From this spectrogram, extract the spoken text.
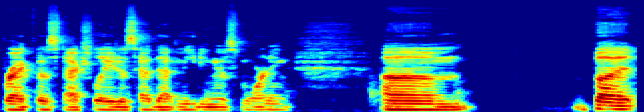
breakfast. Actually, I just had that meeting this morning. Um, but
